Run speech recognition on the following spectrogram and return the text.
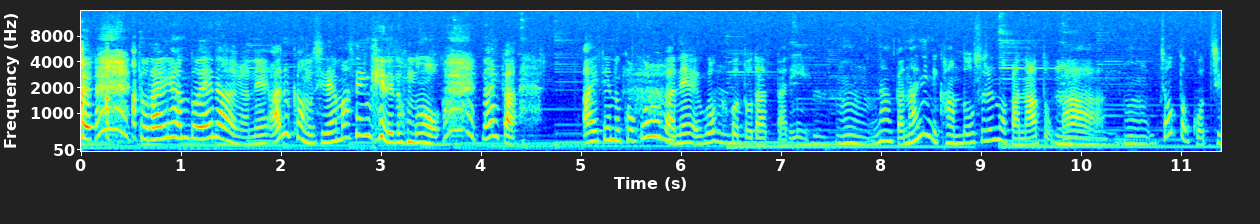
トライアンドエラーがねあるかもしれませんけれどもなんか相手の心がね動くことだったり、うん。なんか何に感動するのかなとか、うん。ちょっとこう違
